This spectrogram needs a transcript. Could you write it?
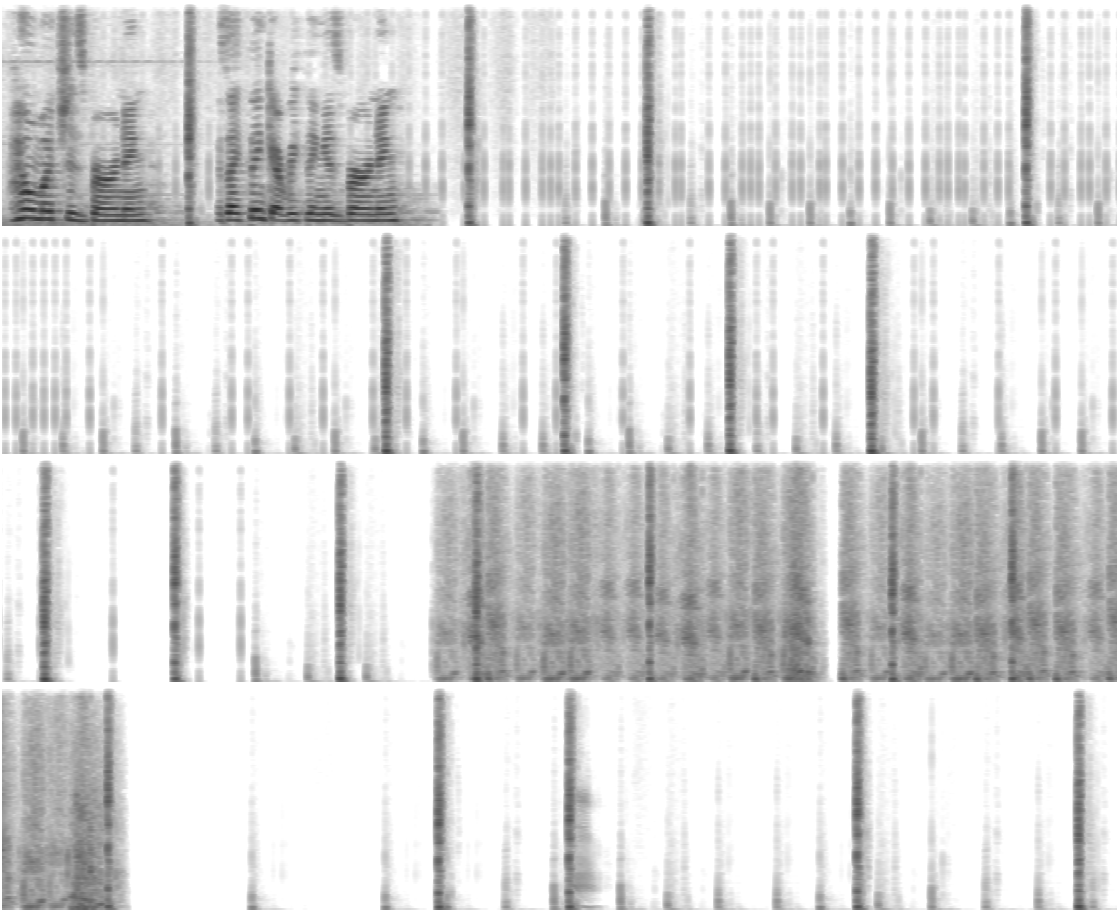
How much is burning? Because I think everything is burning.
